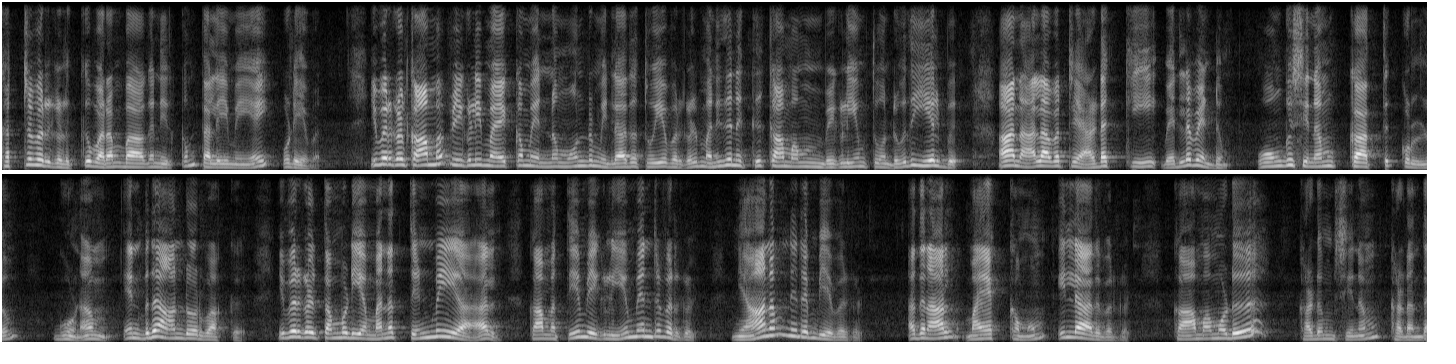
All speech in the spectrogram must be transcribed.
கற்றவர்களுக்கு வரம்பாக நிற்கும் தலைமையை உடையவர். இவர்கள் காமம் வெகுளி மயக்கம் என்னும் மூன்றும் இல்லாத தூயவர்கள் மனிதனுக்கு காமமும் வெகுளியும் தோன்றுவது இயல்பு. ஆனால் அவற்றை அடக்கி வெல்ல வேண்டும். ஓங்கு சினம் காத்து கொள்ளும் குணம் என்பது ஆண்டோர் வாக்கு. இவர்கள் தம்முடைய மனத்திண்மையால் காமத்தையும் வெகுளியும் வென்றவர்கள். ஞானம் நிரம்பியவர்கள். அதனால் மயக்கமும் இல்லாதவர்கள். காமமொடு கடும் சினம் கடந்த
